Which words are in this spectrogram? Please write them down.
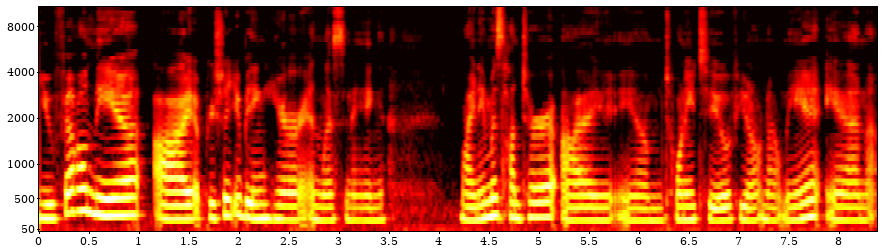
you found me. I appreciate you being here and listening. My name is Hunter. I am 22 if you don't know me, and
